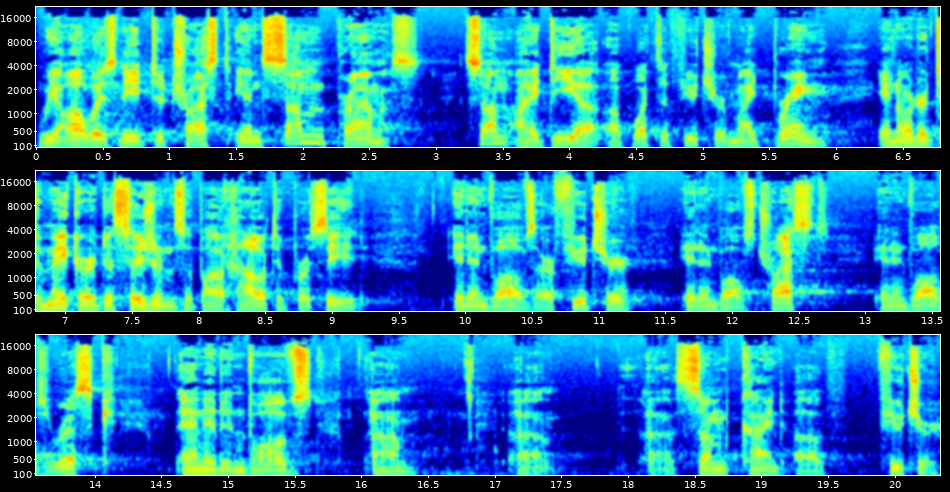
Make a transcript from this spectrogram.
We always need to trust in some promise, some idea of what the future might bring in order to make our decisions about how to proceed. It involves our future, it involves trust, it involves risk, and it involves um, uh, uh, some kind of future.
